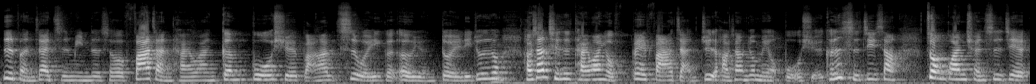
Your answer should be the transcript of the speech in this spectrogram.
日本在殖民的时候发展台湾跟剥削把它视为一个二元对立，就是说。好像其实台湾有被发展，就好像就没有剥削。可是实际上，纵观全世界，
